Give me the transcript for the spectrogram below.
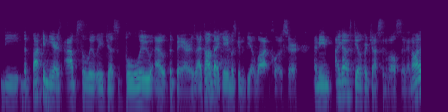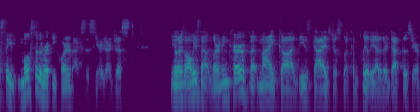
the the Buccaneers absolutely just blew out the Bears. I thought Oh, that yeah. game was going to be a lot closer. I mean, I got a feel for Justin Wilson, and honestly, most of the rookie quarterbacks this year are just. You know, there's always that learning curve, but my God, these guys just look completely out of their depth this year.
